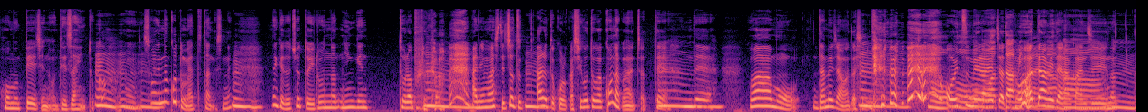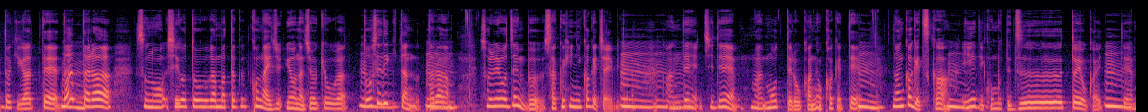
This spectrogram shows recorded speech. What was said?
ホームページのデザインとか、うんうんうんうん。そんなこともやってたんですね。うんだけどちょっといろんな人間トラブルが、ありましてちょっとうんあるところから仕事が来なくなっちゃって、うん。でわあもうダメじゃん私。みたいな、な追い詰められちゃって終わったみたいな。感じのの時があって、うん。だったらその仕事が全く来ないような状況がどうせできたんだったら、それを全部作品にかけちゃえみたいな感じで、まあ、持ってるお金をかけて、何ヶ月かうん。家にこもってずーっと絵を描いて、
